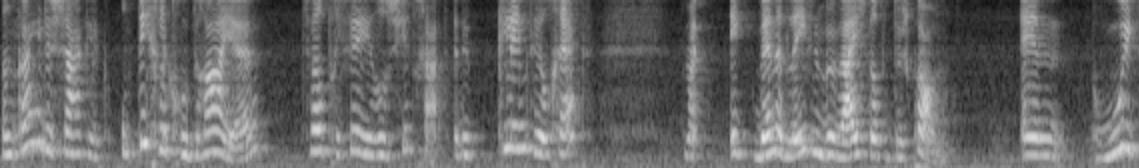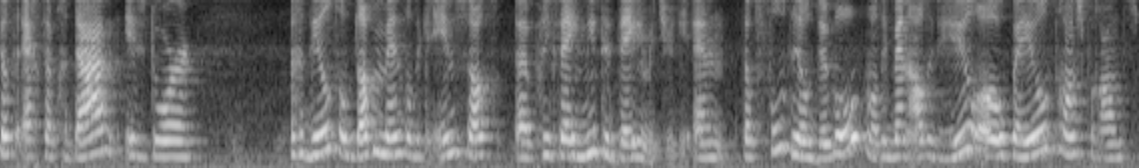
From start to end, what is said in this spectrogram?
dan kan je dus zakelijk ontiegelijk goed draaien, terwijl privé heel shit gaat. En dit klinkt heel gek, maar ik ben het levende bewijs dat het dus kan. En hoe ik dat echt heb gedaan, is door een gedeelte op dat moment dat ik erin zat, uh, privé niet te delen met jullie. En dat voelt heel dubbel, want ik ben altijd heel open, heel transparant.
